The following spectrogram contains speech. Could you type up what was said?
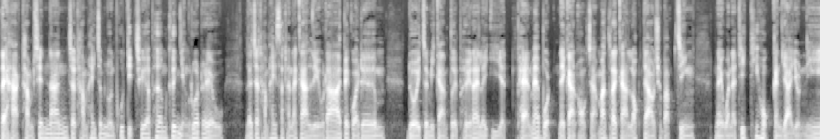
แต่หากทำเช่นนั้นจะทำให้จำนวนผู้ติดเชื้อเพิ่มขึ้นอย่างรวดเร็ว และจะทำให้สถานการณ์เลวร้ายไปกว่าเดิม โดยจะมีการเปิดเผยรายละเอียด แผนแม่บทในการออกจากมาตรการล็อกดาวน์ฉบับจริง ในวันอาทิตย์ที่ 6 กันยายนนี้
